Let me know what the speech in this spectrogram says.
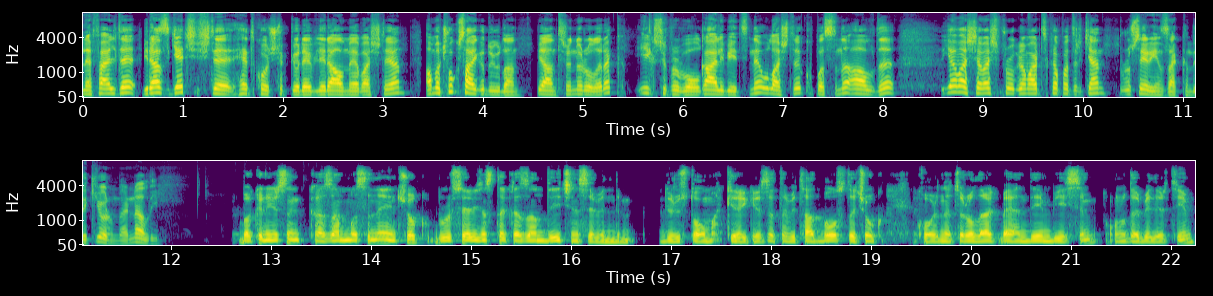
NFL'de biraz geç işte head coachluk görevleri almaya başlayan ama çok saygı duyulan bir antrenör olarak ilk Super Bowl galibiyetine ulaştı, kupasını aldı. Yavaş yavaş programı artık kapatırken Bruce Arians hakkındaki yorumlarını alayım. Buccaneers'ın kazanmasını en çok Bruce Arians'ta kazandığı için sevindim. Dürüst olmak gerekirse. Tabii Todd Bowles da çok koordinatör olarak beğendiğim bir isim. Onu da belirteyim.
